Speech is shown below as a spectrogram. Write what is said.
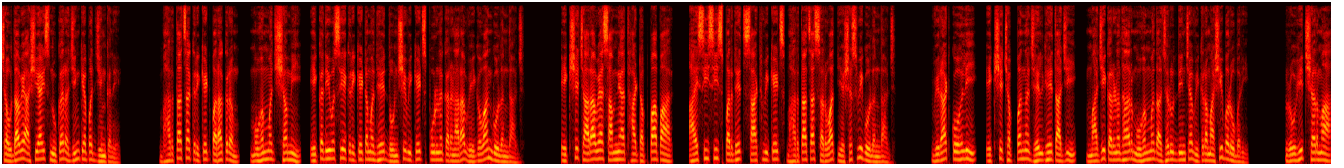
चौदावे आशियाई स्नूकर अजिंक्यपद जिंकले. भारताचा क्रिकेट पराक्रम मोहम्मद शमी एकदिवसीय क्रिकेटमध्ये दोनशे विकेट्स पूर्ण करणारा वेगवान गोलंदाज. एकशे चाराव्या सामन्यात हा टप्पा पार आयसीसी स्पर्धेत साठ विकेट्स भारताचा सर्वात यशस्वी गोलंदाज. विराट कोहली एकशे छप्पन्न झेल घेत आजी माजी कर्णधार मोहम्मद अझरुद्दीनच्या विक्रमाशी बरोबरी. रोहित शर्मा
